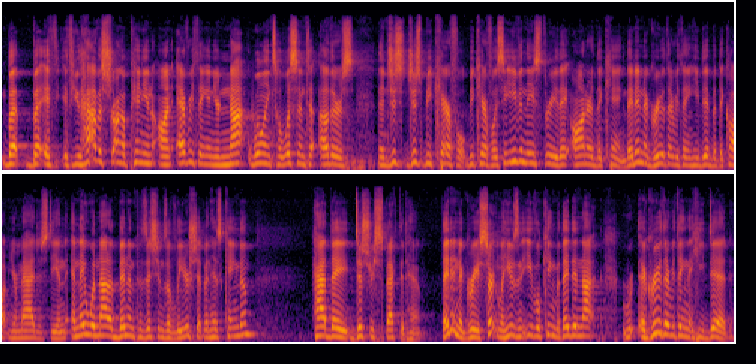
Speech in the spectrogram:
but, but if, if you have a strong opinion on everything and you're not willing to listen to others, then just, just be careful. Be careful. You see, even these three, they honored the king. They didn't agree with everything he did, but they called him your majesty. And, and they would not have been in positions of leadership in his kingdom had they disrespected him. They didn't agree. Certainly, he was an evil king, but they did not re- agree with everything that he did.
